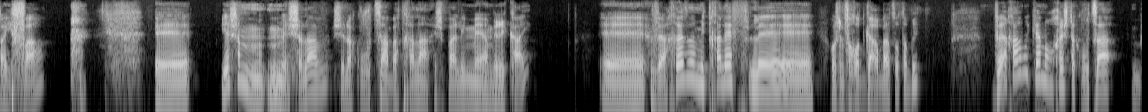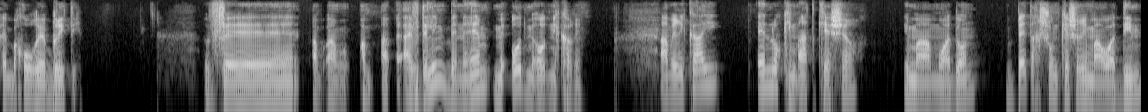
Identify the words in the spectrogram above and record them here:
בי פאר. אה, יש שם שלב של הקבוצה בהתחלה יש בעלים אמריקאי אה, ואחרי זה מתחלף ל... או שלפחות גר בארצות הברית ואחר מכן רוכש את הקבוצה בחור בריטי. וההבדלים ביניהם מאוד מאוד ניכרים. האמריקאי אין לו כמעט קשר עם המועדון, בטח שום קשר עם האוהדים.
